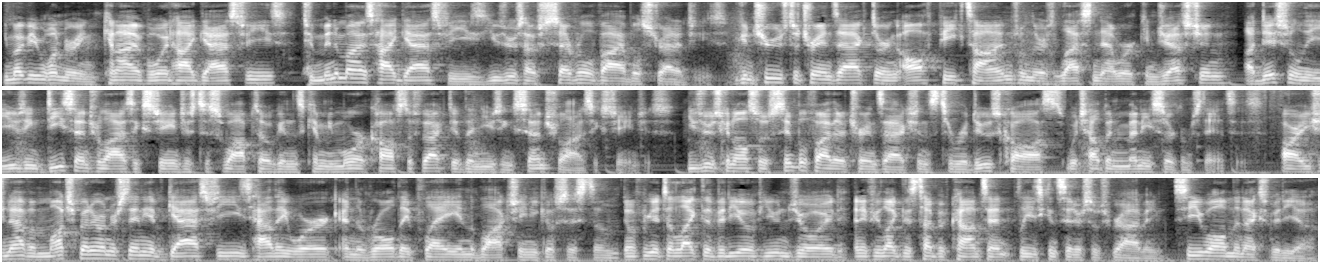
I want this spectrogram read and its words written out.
You might be wondering, can I avoid high gas fees? To minimize high gas fees, users have several viable strategies. You can choose to transact during off-peak times when there's less network congestion. Additionally, using decentralized exchanges to swap tokens can be more cost-effective than using centralized exchanges. Users can also simplify their transactions to reduce costs, which help in many circumstances. Alright, you should have a much better understanding of gas fees, how they work, and the role they play in the blockchain ecosystem. Don't forget to like the video if you enjoyed, and if you like this type of content, please consider subscribing. See you all in the next video.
